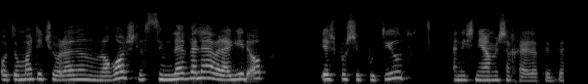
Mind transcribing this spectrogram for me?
אוטומטית שעולה לנו לראש, לשים לב אליה ולהגיד, הופ, יש פה שיפוטיות, אני שנייה משחררת את זה.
